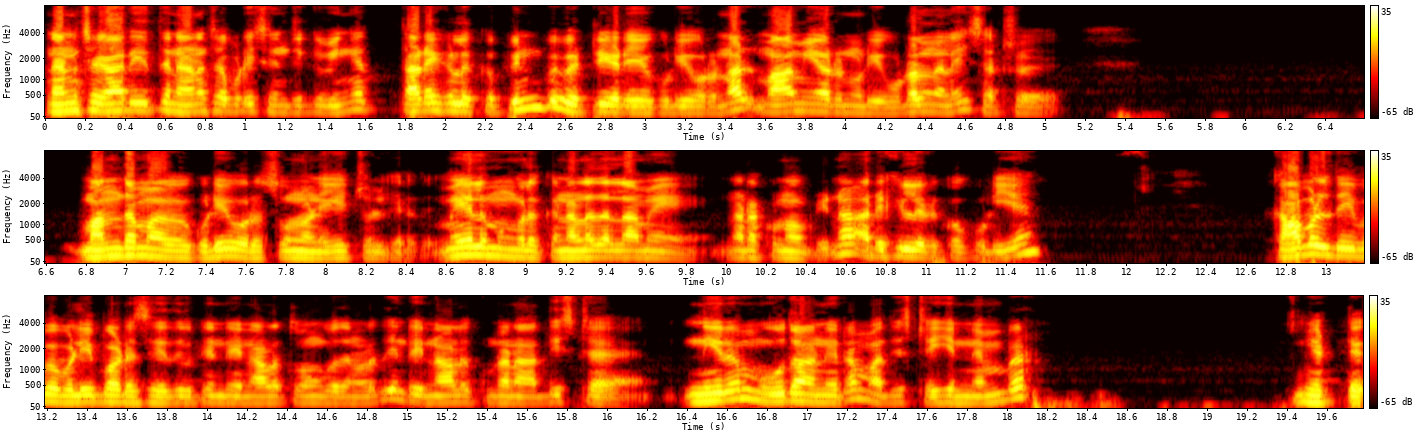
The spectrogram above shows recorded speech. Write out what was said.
நினைச்ச காரியத்தை நினைச்சபடி செஞ்சுக்குவீங்க. தடைகளுக்கு பின்பு வெற்றி அடையக்கூடிய ஒரு நாள். மாமியாரினுடைய உடல்நிலை சற்று மந்தமாகக்கூடிய ஒரு சூழ்நிலையை சொல்கிறது. மேலும் உங்களுக்கு நல்லதெல்லாமே நடக்கணும் அப்படின்னா அருகில் இருக்கக்கூடிய காவல் தெய்வ வழிபாடு செய்துவிட்டு இன்றைய நாளை துவங்குவது நல்லது இன்றைய நாளுக்கு உண்டான அதிர்ஷ்ட நிறம் ஊதா நிறம் அதிர்ஷ்ட எண் நம்பர் எட்டு.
